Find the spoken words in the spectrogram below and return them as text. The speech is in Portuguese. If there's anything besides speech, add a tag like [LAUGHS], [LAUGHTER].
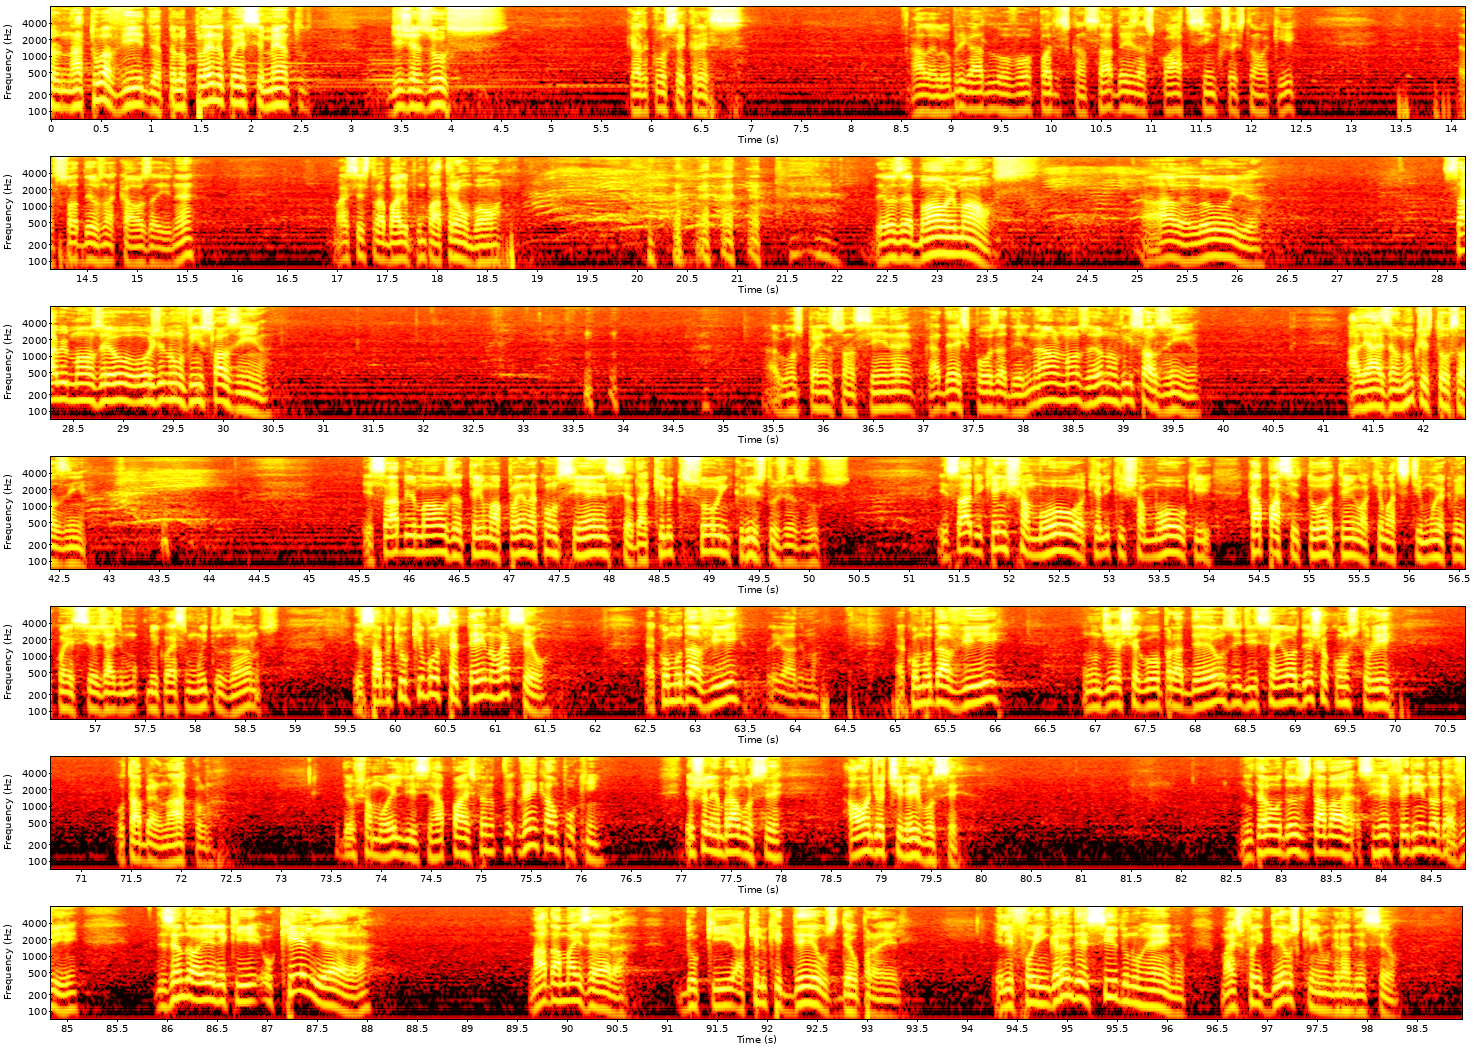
na tua vida, pelo pleno conhecimento de Jesus. Quero que você cresça. Aleluia. Obrigado, louvor. Pode descansar. Desde as quatro, cinco vocês estão aqui. É só Deus na causa aí, né? Mas vocês trabalham para um patrão bom. [LAUGHS] Deus é bom, irmãos. Aleluia. Sabe, irmãos, eu hoje não vim sozinho. [LAUGHS] Alguns pensam assim, né? Cadê a esposa dele? Não, irmãos, eu não vim sozinho. Aliás, eu nunca estou sozinho. E sabe, irmãos, eu tenho uma plena consciência daquilo que sou em Cristo Jesus. E sabe quem chamou, aquele que chamou, que capacitou. Eu tenho aqui uma testemunha que me conhecia já, de, me conhece muitos anos. E sabe que o que você tem não é seu. É como Davi, obrigado, irmã. É como Davi um dia chegou para Deus e disse: Senhor, deixa eu construir o tabernáculo. Deus chamou ele e disse: Rapaz, vem cá um pouquinho. Deixa eu lembrar você aonde eu tirei você. Então Deus estava se referindo a Davi, dizendo a ele que o que ele era, nada mais era do que aquilo que Deus deu para ele. Ele foi engrandecido no reino, mas foi Deus quem o engrandeceu.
